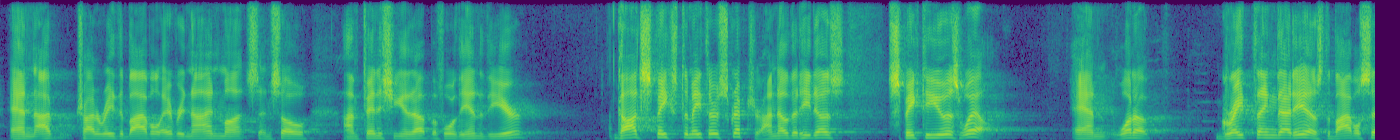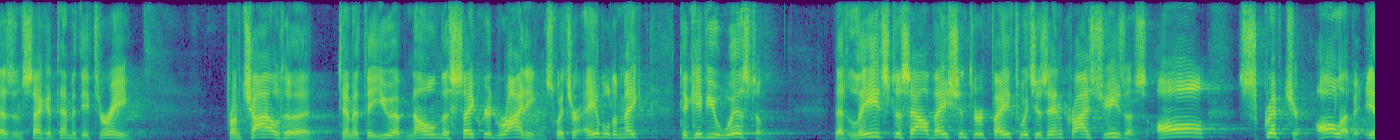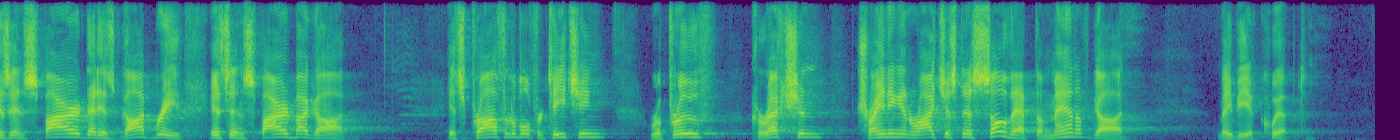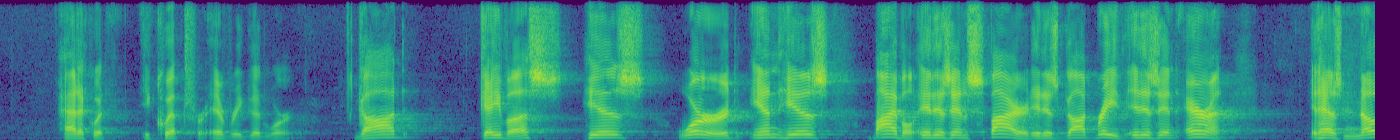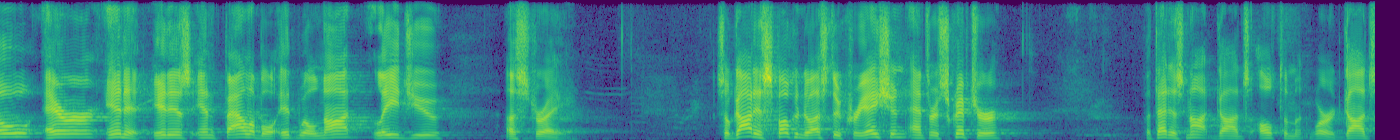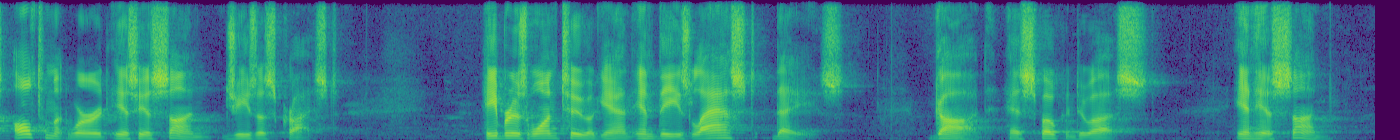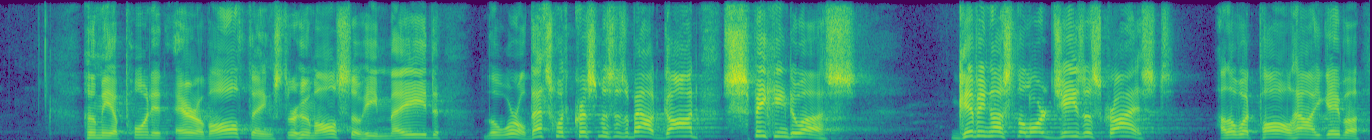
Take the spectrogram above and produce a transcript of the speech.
and I try to read the Bible every nine months, and so I'm finishing it up before the end of the year. God speaks to me through Scripture. I know that He does speak to you as well. And what a great thing that is. The Bible says in 2 Timothy 3 From childhood, Timothy, you have known the sacred writings, which are able to make to give you wisdom that leads to salvation through faith which is in Christ Jesus. All scripture, all of it is inspired, that is God breathed. It's inspired by God. It's profitable for teaching, reproof, correction, training in righteousness, so that the man of God may be equipped, adequate, equipped for every good work. God gave us His Word in His Bible. It is inspired, it is God breathed, it is inerrant. It has no error in it. It is infallible. It will not lead you astray. So God has spoken to us through creation and through Scripture, but that is not God's ultimate word. God's ultimate word is His Son, Jesus Christ. Hebrews 1 2 again, in these last days, God has spoken to us in his Son, whom he appointed heir of all things, through whom also he made the world. That's what Christmas is about God speaking to us, giving us the Lord Jesus Christ. I love what Paul, how he gave a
